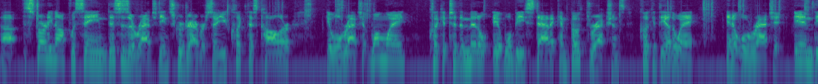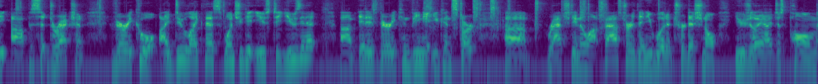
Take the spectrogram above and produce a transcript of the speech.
Uh, starting off with saying this is a ratcheting screwdriver. So you click this collar, it will ratchet one way, click it to the middle, it will be static in both directions. Click it the other way, and it will ratchet in the opposite direction. Very cool. I do like this once you get used to using it. Um, it is very convenient. You can start uh, ratcheting a lot faster than you would a traditional. Usually I just palm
